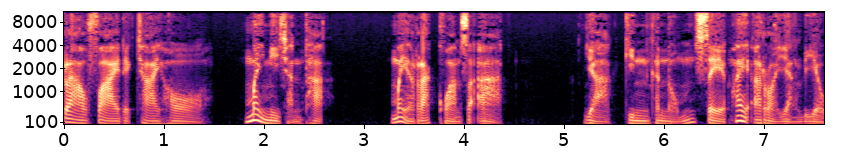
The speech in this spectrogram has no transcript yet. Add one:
กล่าวฝ่ายเด็กชายฮอไม่มีฉันทะ ไม่รักความสะอาด อยากกินขนมเสพให้อร่อยอย่างเดียว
